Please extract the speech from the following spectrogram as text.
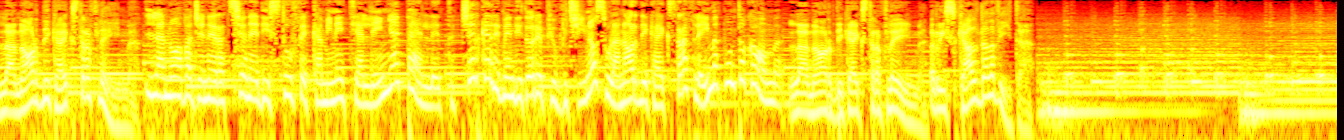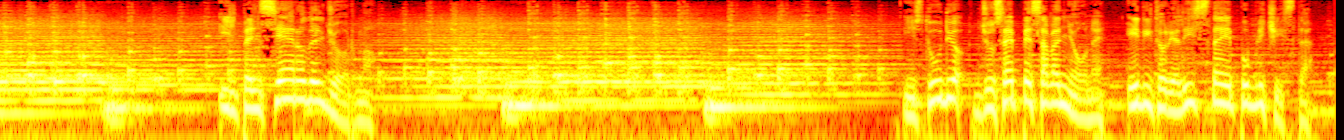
La Nordica Extra Flame. La nuova generazione di stufe, caminetti a legna e pellet. Cerca il rivenditore più vicino sulla nordicaextraflame.com. La Nordica Extra Flame riscalda la vita. Il pensiero del giorno. In studio Giuseppe Savagnone, editorialista e pubblicista.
